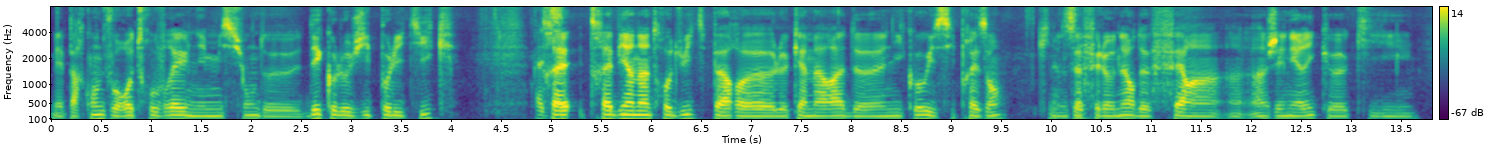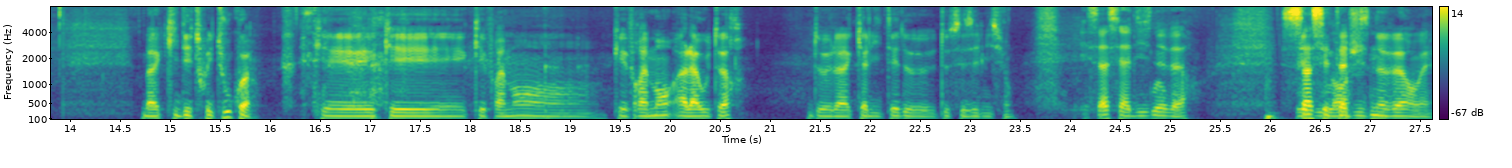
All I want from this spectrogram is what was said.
Mais par contre, vous retrouverez une émission d'écologie politique très, très bien introduite par euh, le camarade Nico ici présent, qui nous a fait l'honneur de faire un, générique euh, qui, bah, qui détruit tout, quoi. qui, est, qui, est, qui, est vraiment, qui est vraiment à la hauteur de la qualité de, de ces émissions. Et ça, c'est à 19h. Ça, c'est à dimanche. 19h, ouais.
